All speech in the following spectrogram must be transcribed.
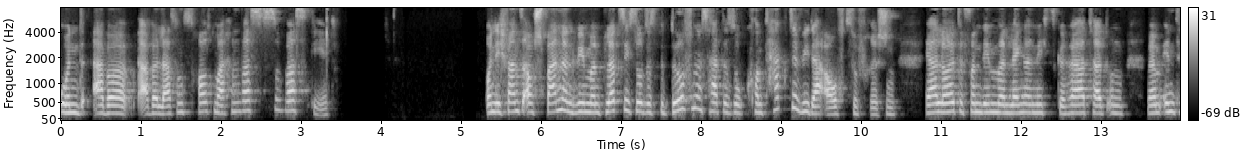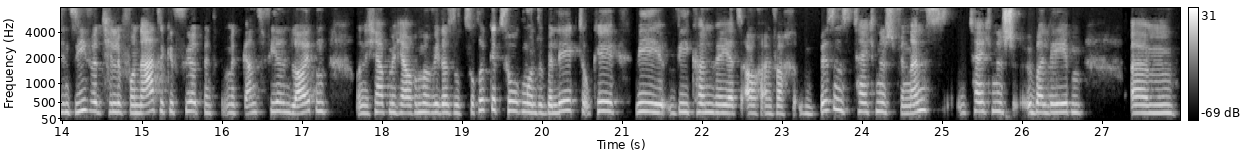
und aber, aber lass uns draus machen, was, was geht. Und ich fand es auch spannend, wie man plötzlich so das Bedürfnis hatte, so Kontakte wieder aufzufrischen. Ja, Leute, von denen man länger nichts gehört hat. Und wir haben intensive Telefonate geführt mit, mit ganz vielen Leuten. Und ich habe mich auch immer wieder so zurückgezogen und überlegt, okay, wie, wie können wir jetzt auch einfach businesstechnisch, finanztechnisch überleben? Ähm,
